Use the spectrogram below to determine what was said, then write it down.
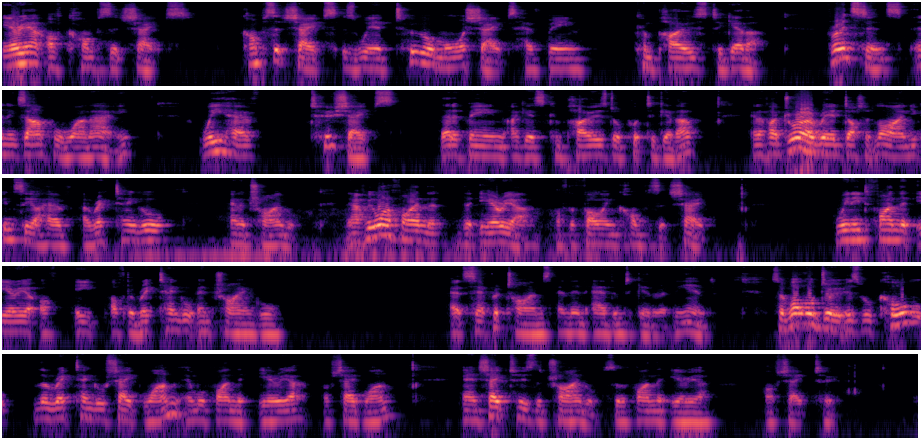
Area of composite shapes. Composite shapes is where two or more shapes have been composed together. For instance, in example 1a, we have two shapes that have been, I guess, composed or put together. And if I draw a red dotted line, you can see I have a rectangle and a triangle. Now, if we want to find the, the area of the following composite shape, we need to find the area of each of the rectangle and triangle at separate times and then add them together at the end. So what we'll do is we'll call the rectangle shape 1 and we'll find the area of shape 1 and shape 2 is the triangle so we'll find the area of shape 2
